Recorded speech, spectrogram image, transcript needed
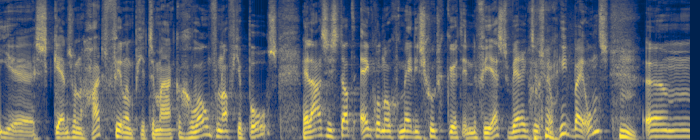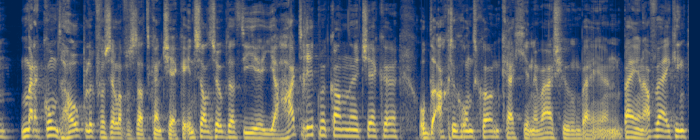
ECG-scan, zo'n hartfilmpje te maken, gewoon vanaf je pols. Helaas is dat enkel nog medisch goedgekeurd in de VS. Werkt dus nog niet bij ons. Ehm, maar dat komt hopelijk vanzelf als dat kan checken. Interessant is ook dat hij eh, je hartritme kan eh, checken. Op de achtergrond gewoon krijg je een waarschuwing bij een, bij een afwijking.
